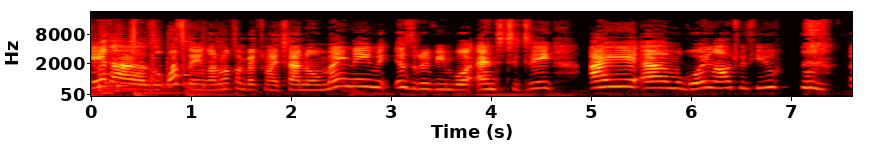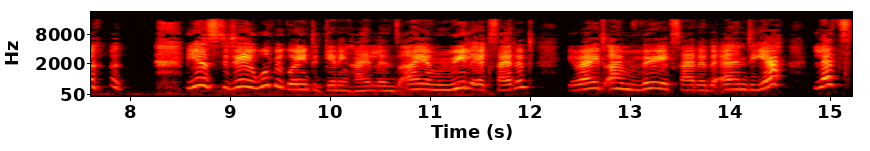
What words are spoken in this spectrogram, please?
Hey guys, what's going on? Welcome back to my channel. My name is Ruvimbo and today I am going out with you. yes, today we'll be going to Genting Highlands. I am really excited, right? I'm very excited and yeah, let's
